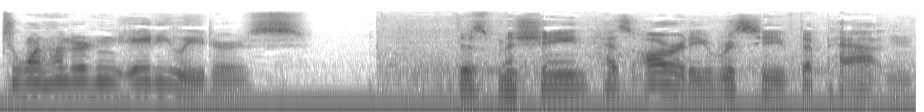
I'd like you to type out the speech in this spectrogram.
to 180 liters. This machine has already received a patent.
